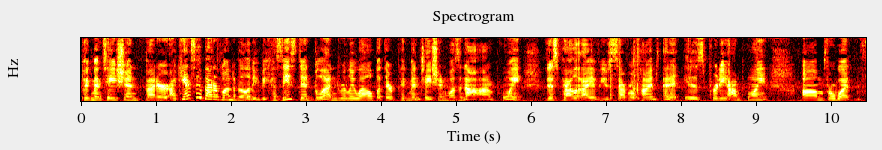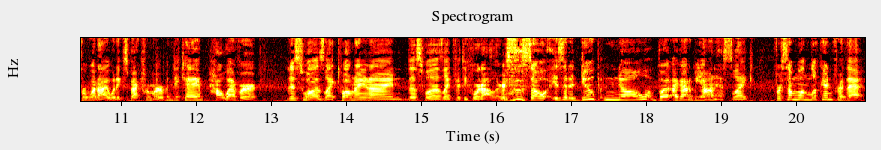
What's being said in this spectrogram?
pigmentation, better, I can't say better blendability because these did blend really well, but their pigmentation was not on point. This palette I have used several times and it is pretty on point um, for what for what I would expect from Urban Decay. However, this was like $12.99. This was like $54. so is it a dupe? No, but I gotta be honest, like for someone looking for that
